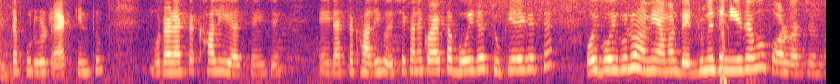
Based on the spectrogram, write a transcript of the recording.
একটা পুরো র্যাক কিন্তু গোটার একটা খালি আছে, এই যে, এই র্যাকটা খালি হয়েছে। এখানে কয়েকটা বই জাস্ট ঢুকিয়ে রেখেছে, ওই বইগুলো আমি আমার বেডরুমেতে নিয়ে যাব পড়বার জন্য।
